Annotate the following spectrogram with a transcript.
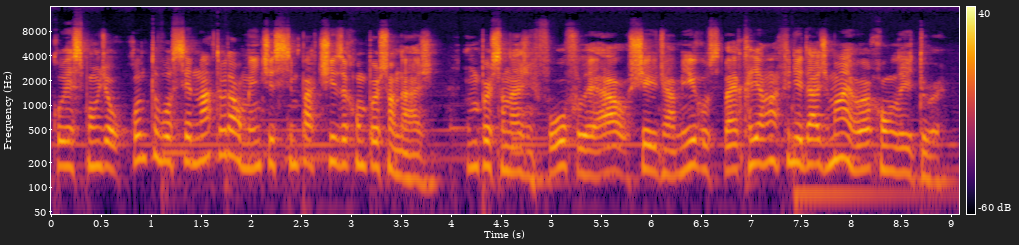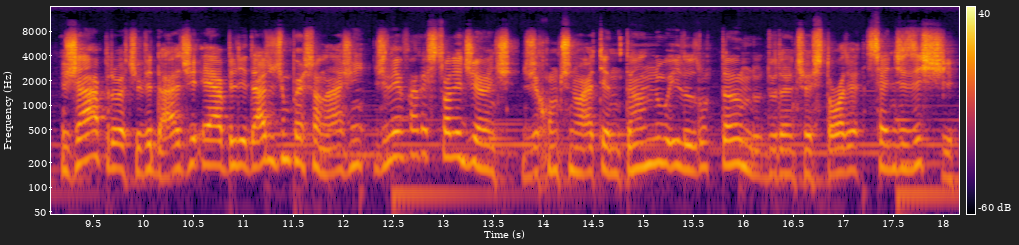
corresponde ao quanto você naturalmente simpatiza com o personagem um personagem fofo, leal, cheio de amigos, vai criar uma afinidade maior com o leitor. Já a proatividade é a habilidade de um personagem de levar a história adiante, de continuar tentando e lutando durante a história sem desistir.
